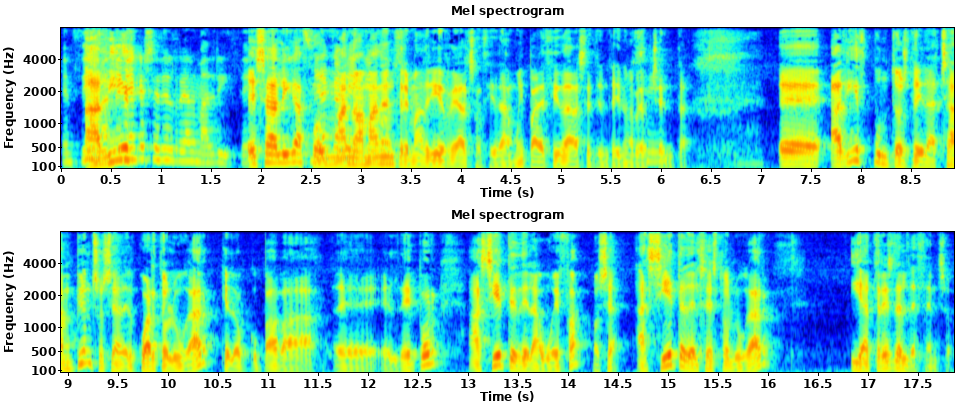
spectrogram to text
Encima a diez- tenía que ser el Real Madrid. ¿eh? Esa liga fue un mano a mano entre Madrid y Real Sociedad, muy parecida a la 79-80. Eh, a 10 puntos de la Champions, o sea, del cuarto lugar, que lo ocupaba eh, el Depor, a 7 de la UEFA, o sea, a 7 del sexto lugar y a 3 del descenso.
